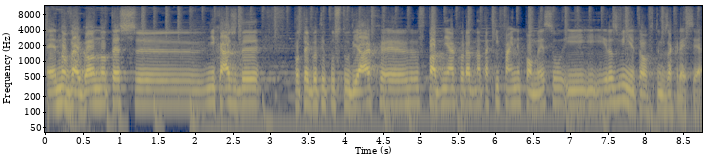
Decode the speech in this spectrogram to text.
e, nowego. No też e, nie każdy po tego typu studiach e, wpadnie akurat na taki fajny pomysł i, i, rozwinie to w tym zakresie.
